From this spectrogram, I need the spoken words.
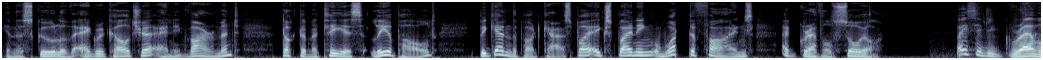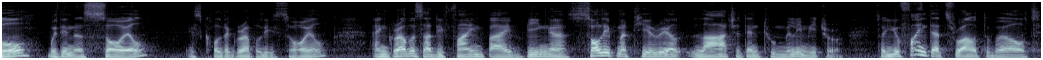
in the School of Agriculture and Environment, Dr. Matthias Leopold, began the podcast by explaining what defines a gravel soil. Basically, gravel within a soil is called a gravelly soil, and gravels are defined by being a solid material larger than 2 millimeter. So you find that throughout the world.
